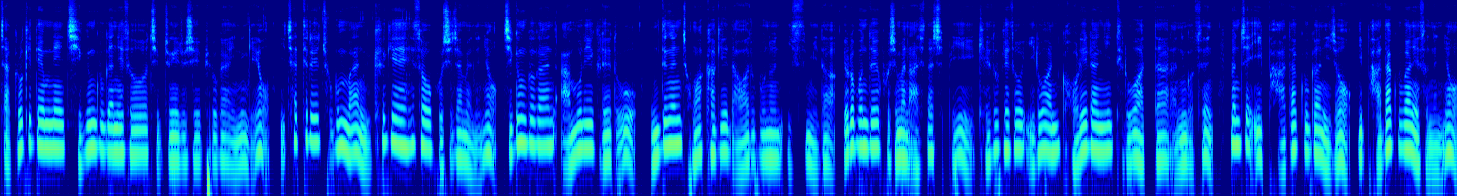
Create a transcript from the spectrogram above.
자, 그렇기 때문에 지금 구간에서 집중해 주실 필요가 있는 게요. 이 차트를 조금만 크게 해서 보시자면은요. 지금 구간 아무리 그래도 반등은 정확하게 나와주고는 있습니다. 여러분들 보시면 아시다시피 계속해서 이러한 거래량이 들어왔다라는 것은 현재 이 바닥 구간이죠. 이 바닥 구간에서는요.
